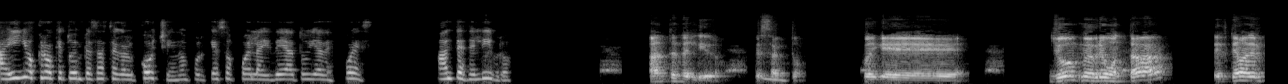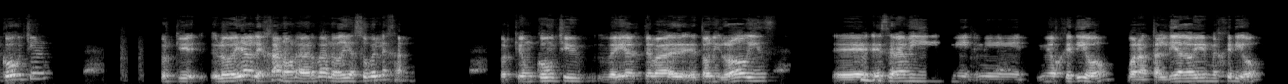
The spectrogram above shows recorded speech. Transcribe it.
ahí yo creo que tú empezaste con el coaching, ¿no? Porque eso fue la idea tuya después antes del libro. Antes del libro, exacto. Porque yo me preguntaba el tema del coaching, porque lo veía lejano, la verdad, lo veía súper lejano. Porque un coaching veía el tema de Tony Robbins, eh, ese era mi, mi, mi, objetivo, bueno, hasta el día de hoy es mi objetivo,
